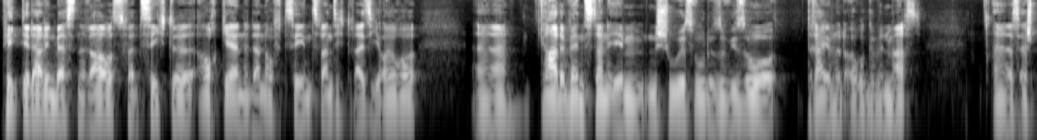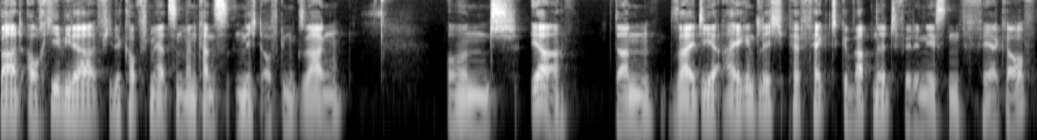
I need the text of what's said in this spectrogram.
pick dir da den besten raus, verzichte auch gerne dann auf 10, 20, 30 Euro, äh, gerade wenn es dann eben ein Schuh ist, wo du sowieso 300 Euro Gewinn machst. Äh, Es erspart auch hier wieder viele Kopfschmerzen, man kann es nicht oft genug sagen. Und ja, dann seid ihr eigentlich perfekt gewappnet für den nächsten Verkauf.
